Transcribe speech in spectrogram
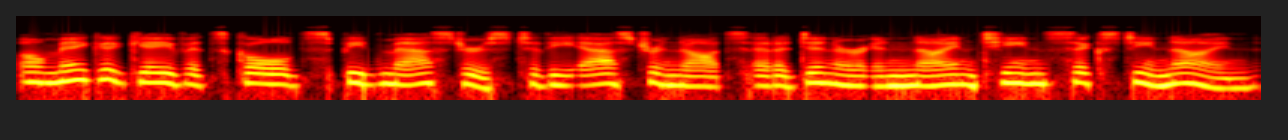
Omega gave its gold speedmasters to the astronauts at a dinner in 1969,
